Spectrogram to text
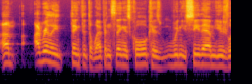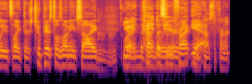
Um, I really think that the weapons thing is cool because when you see them, usually it's like there's two pistols on each side. Mm-hmm. You got a the cutlass in the front. Yeah, across the front.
